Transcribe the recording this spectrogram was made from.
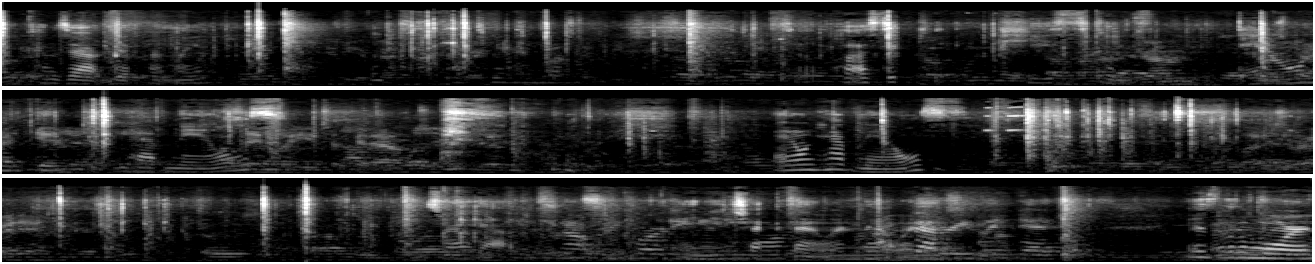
It comes out differently. So the plastic piece comes down, I think. You have nails. Same way you took it out. I don't have nails. Slides right in. It's right out. It's not recording And you check that one. That one is, is a little more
